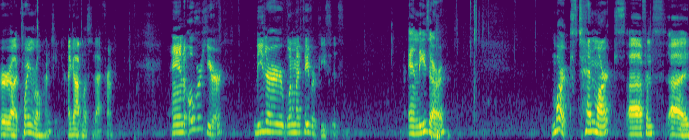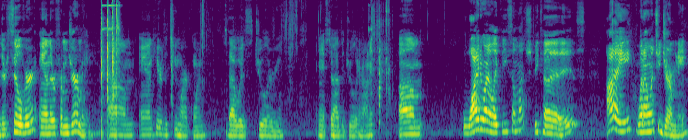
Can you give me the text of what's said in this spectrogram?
or uh, coin roll hunting. I got most of that from. And over here, these are one of my favorite pieces. And these are marks, 10 marks uh, from, uh, they're silver and they're from Germany. Um, and here's a two mark one. That was jewelry. And it still has the jewelry on it. Um, why do I like these so much? Because I, when I went to Germany,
